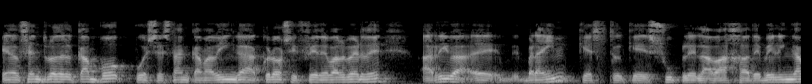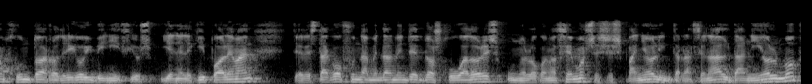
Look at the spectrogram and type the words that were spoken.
En el centro del campo pues están Camavinga, Cross y Fede Valverde. Arriba eh, Brahim, que es el que suple la baja de Bellingham, junto a Rodrigo y Vinicius. Y en el equipo alemán te destaco fundamentalmente dos jugadores. Uno lo conocemos, es español, internacional, Dani Olmo,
